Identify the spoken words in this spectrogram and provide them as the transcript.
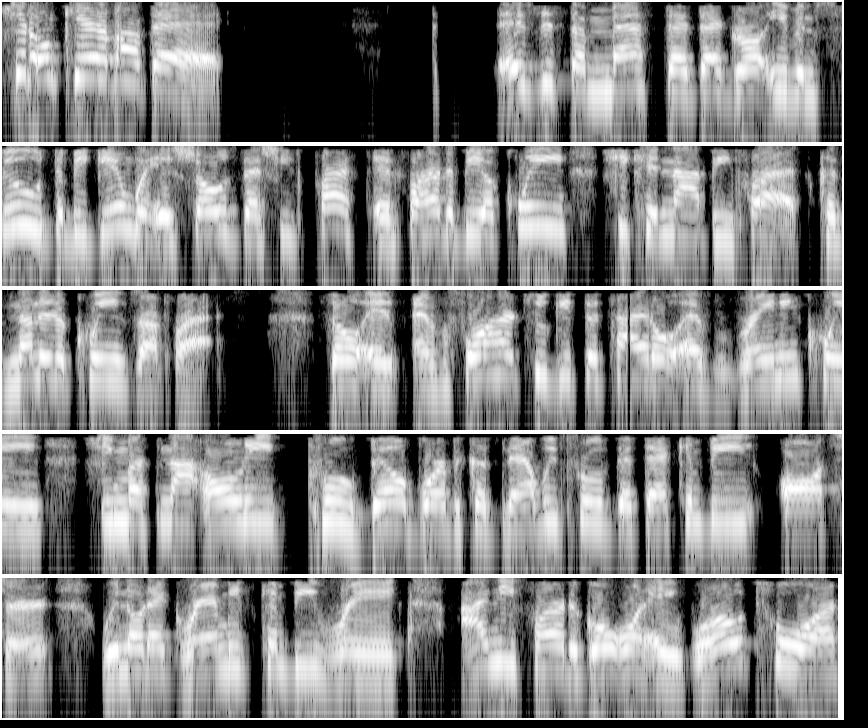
She don't care about that. It's just a mess that that girl even sued to begin with. It shows that she's pressed. And for her to be a queen, she cannot be pressed because none of the queens are pressed. So, it, and for her to get the title of reigning queen, she must not only prove Billboard because now we prove that that can be altered. We know that Grammys can be rigged. I need for her to go on a world tour,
